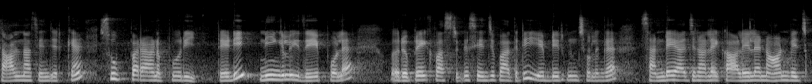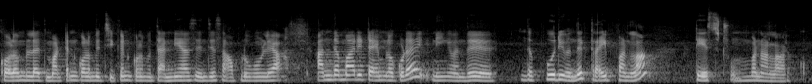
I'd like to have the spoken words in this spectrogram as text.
சால்னா செஞ்சுருக்கேன். சூப்பரான பூரி ரெடி நீங்களும் இதே போல் ஒரு பிரேக்ஃபாஸ்ட்டுக்கு செஞ்சு பார்த்துட்டு எப்படி இருக்குன்னு சொல்லுங்கள் சண்டே ஆச்சுனாலே காலையில் நான்வெஜ் குழம்புல மட்டன் குழம்பு சிக்கன் குழம்பு தனியாக செஞ்சு சாப்பிடுவோம் இல்லையா? அந்த மாதிரி டைமில் கூட நீங்கள் வந்து இந்த பூரி வந்து ட்ரை பண்ணலாம். டேஸ்ட் ரொம்ப நல்லாயிருக்கும்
